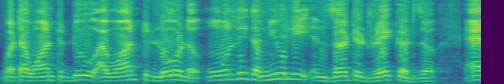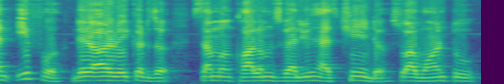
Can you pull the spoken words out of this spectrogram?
what I want to do I want to load only the newly inserted records and if there are records some columns value has changed so I want to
